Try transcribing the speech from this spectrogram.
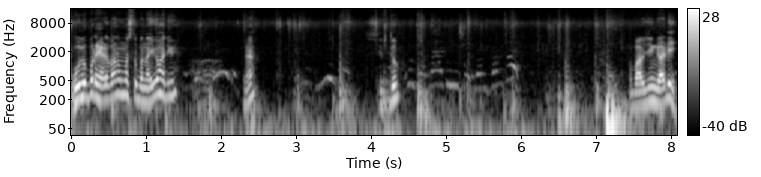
પુલ ઉપર હેડવાનું મસ્ત બનાવ્યું હાજી? હે? સીધું? આ બાબજીની ગાડી?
